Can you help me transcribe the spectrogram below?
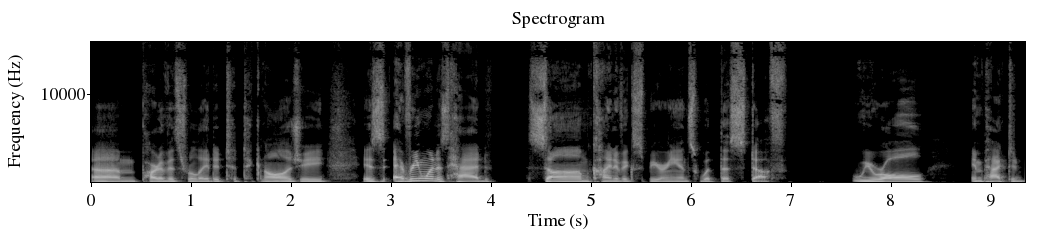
um, part of it's related to technology. Is everyone has had some kind of experience with this stuff. We were all impacted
